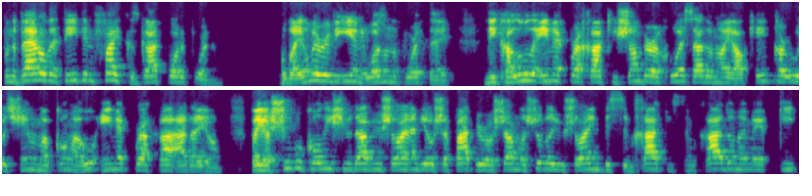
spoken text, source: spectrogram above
from the battle that they didn't fight because God fought it for them and it was on the fourth day. Nikalula emek bracha Yudav Yerushalayim Yehoshaphat Yerosham lashuva Yerushalayim b'simcha ki Adonai ki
